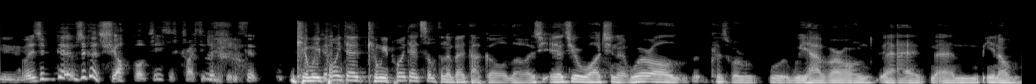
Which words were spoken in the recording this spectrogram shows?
Mm. I mean, it's a good, it was a good shot, but Jesus Christ, he did really good. Can we point out? Can we point out something about that goal though? As you, as you're watching it, we're all because we're we have our own, uh, um, you know,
